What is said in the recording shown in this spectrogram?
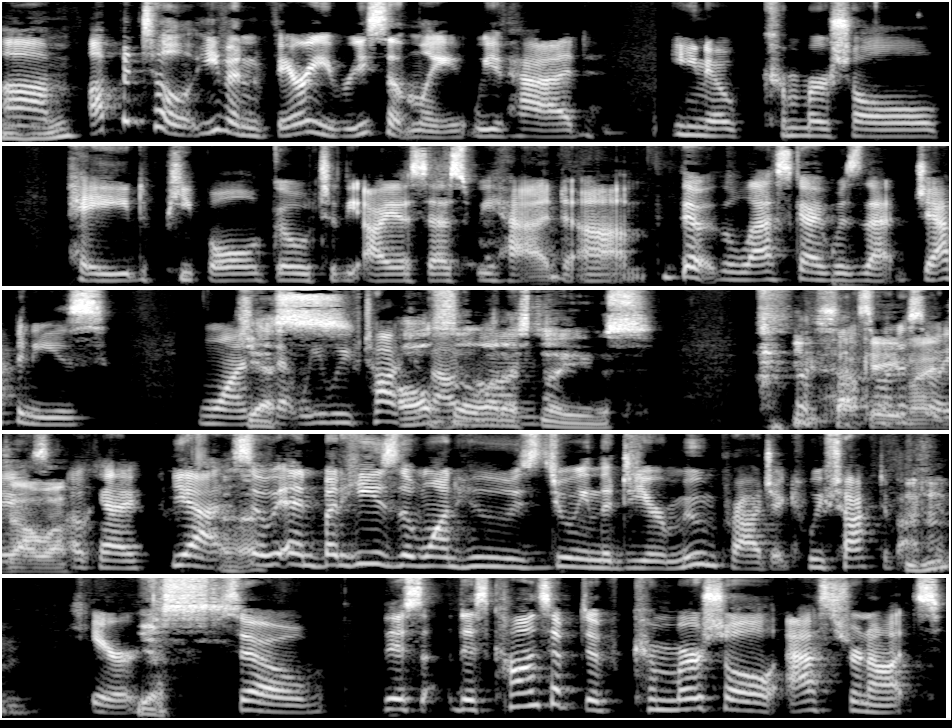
um up until even very recently we've had you know commercial paid people go to the iss we had um the, the last guy was that japanese one yes. that we, we've talked also about on a on- Soyuz. also Yusaku on a Soyuz. Maezawa. Okay. Yeah. Uh-huh. So and but he's the one who's doing the Dear Moon project. We've talked about Mhm. him here. Yes. So this this concept of commercial astronauts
